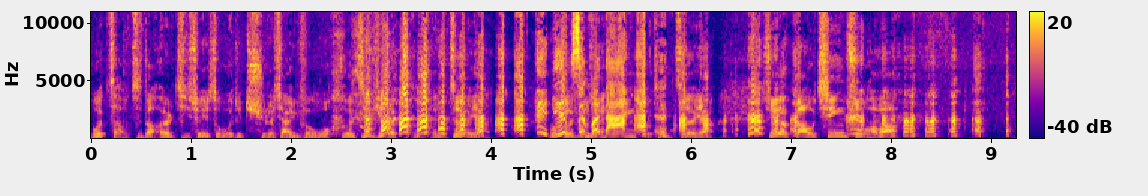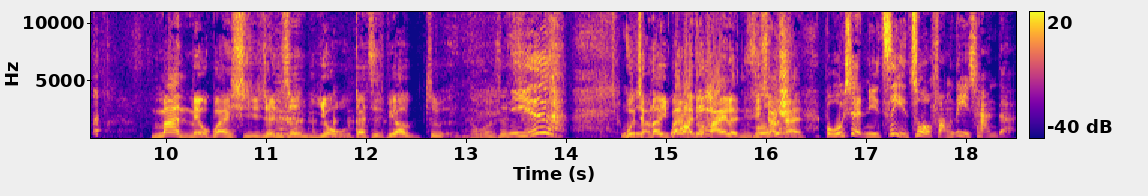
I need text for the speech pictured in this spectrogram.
我早知道二十几岁的时候我就娶了夏玉芬，我何至于现在苦成这样？我何至于辛苦成这样？所以要搞清楚，好不好？慢没有关系，人生有，但是不要就我是你。我讲到一半他就嗨了，你自己想想看。不是你自己做房地产的，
